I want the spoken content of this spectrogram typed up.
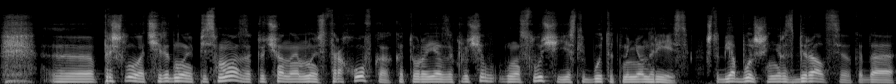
э, пришло очередное письмо, заключенная мной страховка, которую я заключил на случай, если будет отменен рейс. Чтобы я больше не разбирался, когда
